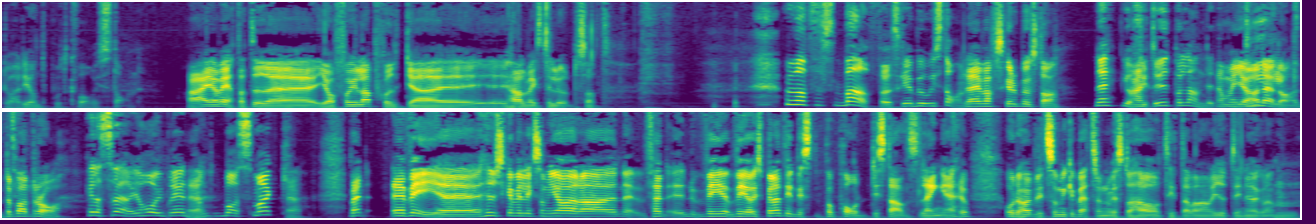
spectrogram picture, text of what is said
då hade jag inte bott kvar i stan. Nej, jag vet att du är... Jag får ju lappsjuka eh, halvvägs till Lund. Så att, Men varför, varför ska jag bo i stan? nej, varför ska du bo i stan? Nej, jag Nej. flyttar ut på landet Ja, men gör det direkt. då. Det är bara dra. Hela Sverige har ju bredband. Bara smack. Ja. Men eh, vi, eh, hur ska vi liksom göra? nu? För, eh, vi, vi har ju spelat in på podd distans länge. Jo. Och det har blivit så mycket bättre när vi står här och tittar varandra djupt in i ögonen.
